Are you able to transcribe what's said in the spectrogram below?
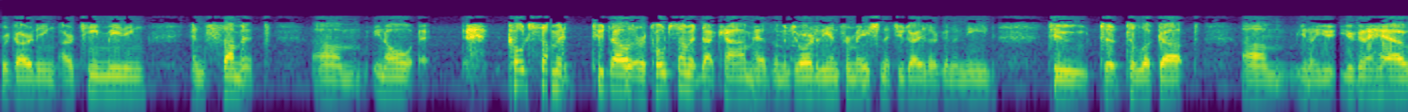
regarding our team meeting and summit. Um, you know, Coach Summit 2000 or CoachSummit.com has the majority of the information that you guys are going to need to to to look up. Um, you know, you, you're going to have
